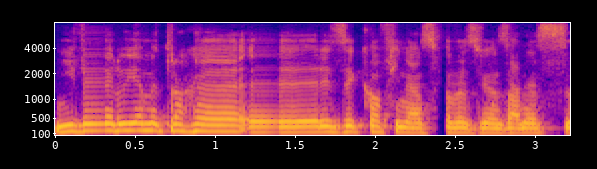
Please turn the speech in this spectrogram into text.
niwelujemy trochę y, ryzyko finansowe związane z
